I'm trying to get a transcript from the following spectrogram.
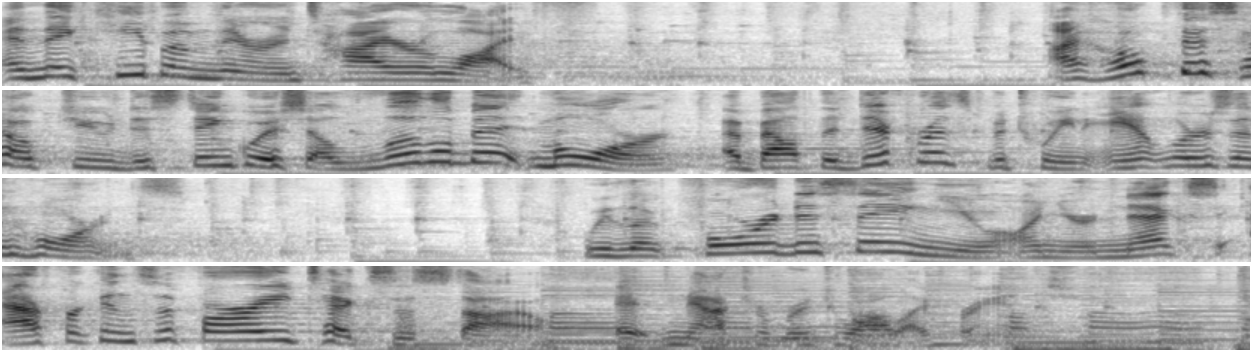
and they keep them their entire life. I hope this helped you distinguish a little bit more about the difference between antlers and horns. We look forward to seeing you on your next African Safari Texas style at Natural Bridge Wildlife Ranch.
